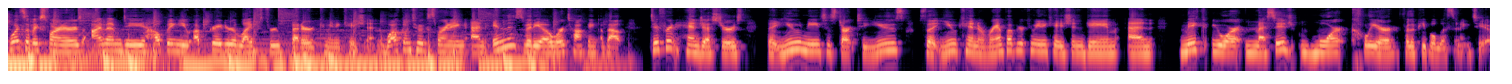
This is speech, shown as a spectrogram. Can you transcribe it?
What's up, Explorers? I'm MD, helping you upgrade your life through better communication. Welcome to Exploring, and in this video, we're talking about different hand gestures that you need to start to use so that you can ramp up your communication game and make your message more clear for the people listening to you.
